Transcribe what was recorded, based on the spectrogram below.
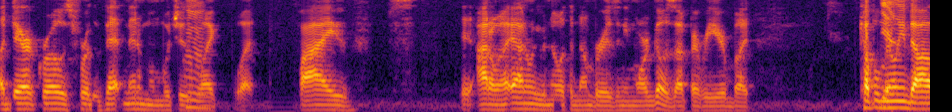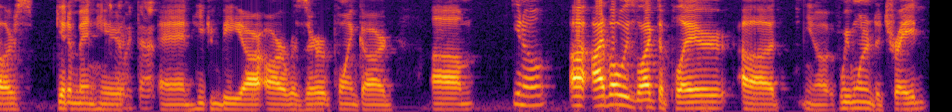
a Derrick Rose for the vet minimum, which is mm-hmm. like what five. I don't. I don't even know what the number is anymore. It goes up every year, but a couple yeah. million dollars get him in here, like and he can be our, our reserve point guard. Um, you know, I, have always liked a player. Uh, you know, if we wanted to trade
